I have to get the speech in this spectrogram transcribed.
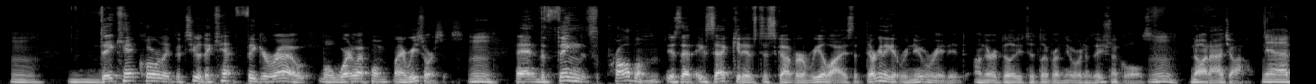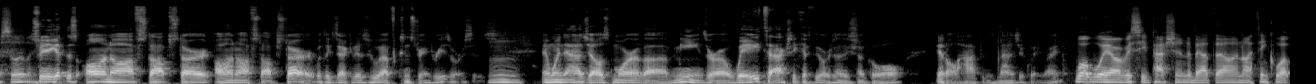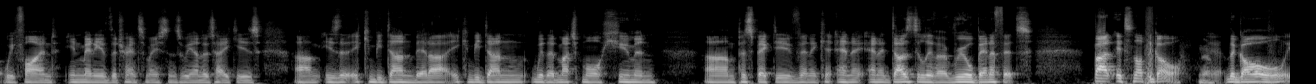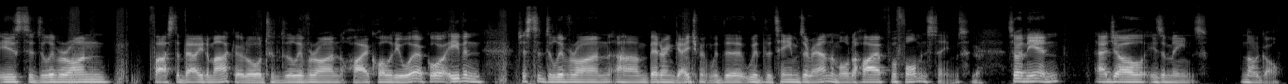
they can't correlate the two. They can't figure out well where do I put my resources. Mm. And the thing that's the problem is that executives discover and realize that they're going to get remunerated on their ability to deliver on the organizational goals, mm. not agile. Yeah, absolutely. So you get this on off stop start on off stop start with executives who have constrained resources. Mm. And when agile is more of a means or a way to actually get to the organizational goal, it all happens magically, right? what we're obviously passionate about, though, and I think what we find in many of the transformations we undertake is um, is that it can be done better. It can be done with a much more human um, perspective, and it can, and it, and it does deliver real benefits. But it's not the goal. The goal is to deliver on faster value to market, or to deliver on higher quality work, or even just to deliver on um, better engagement with the with the teams around them, or to higher performance teams. So in the end, agile is a means, not a goal.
